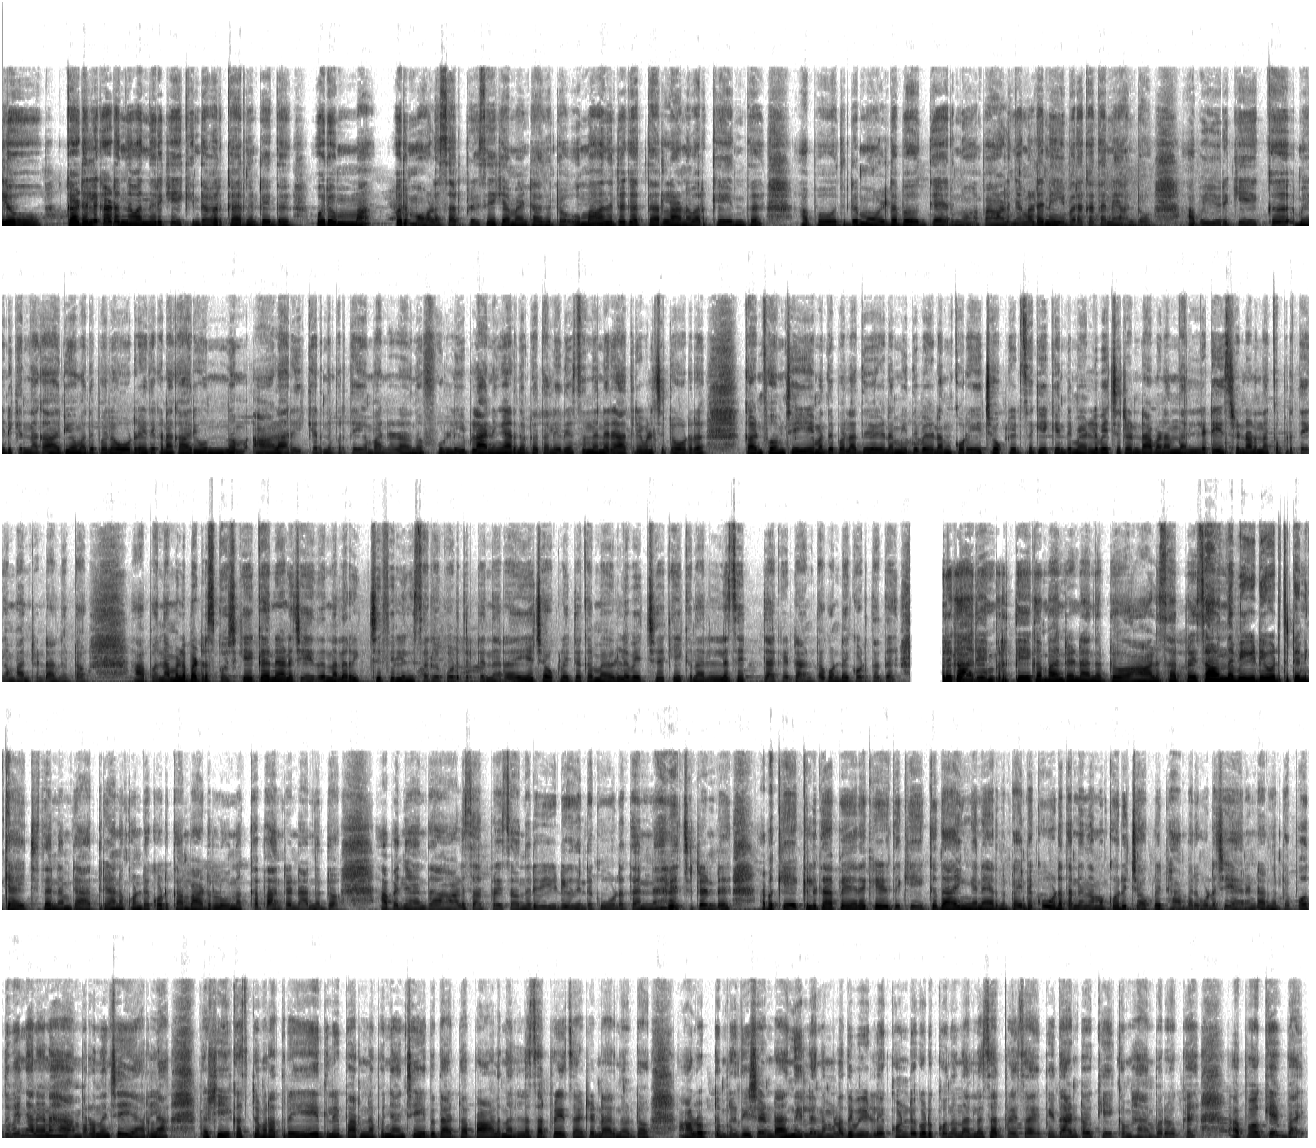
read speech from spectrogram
Hello. കടൽ കടന്ന് വന്നൊരു കേക്കിന്റെ വർക്കായിരുന്നു കേട്ടോ ഇത്. ഒരു ഉമ്മ ഒരു മോളെ സർപ്രൈസ് ചെയ്യിക്കാൻ വേണ്ടിയിട്ടാണ് കേട്ടോ ഉമ്മ വന്നിട്ട് ഖത്തറിലാണ് വർക്ക് ചെയ്യുന്നത്. അപ്പോൾ എന്നിട്ട് മോളുടെ ബർത്ത്ഡേ ആയിരുന്നു. അപ്പോൾ ആൾ ഞങ്ങളുടെ നെയ്ബറൊക്കെ തന്നെയാണ് കേട്ടോ അപ്പോൾ ഈ ഒരു കേക്ക് മേടിക്കുന്ന കാര്യവും അതുപോലെ ഓർഡർ ചെയ്തേക്കുന്ന കാര്യവും ഒന്നും ആളെ അറിയിക്കരുന്ന് പ്രത്യേകം പറഞ്ഞിട്ടായിരുന്നു ഫുള്ളി പ്ലാനിങ് ആയിരുന്നു കേട്ടോ തലേ ദിവസം തന്നെ രാത്രി വിളിച്ചിട്ട് ഓർഡർ കൺഫേം ചെയ്യുകയും അതുപോലെ അത് വേണം ഇത് വേണം കുറേ ചോക്ലേറ്റ്സ് കേക്കിന്റെ മുകളിൽ വെച്ചിട്ടുണ്ടാവണം നല്ല ടേസ്റ്റ് ഉണ്ടാവണം എന്നൊക്കെ പ്രത്യേകം പറഞ്ഞിട്ടുണ്ടായിരുന്നു കേട്ടോ അപ്പോൾ നമ്മൾ ബട്ടർ സ്കോച്ച് കേക്ക് തന്നെയാണ് ചെയ്തത്. നല്ല റിച്ച് ഫില്ലിങ്സ് ഒക്കെ കൊടുത്തിട്ട് നിറയെ ചോക്ലേറ്റ് ഒക്കെ മുകളിൽ വെച്ച് കേക്ക് നല്ല സെറ്റ് ಪ್ಯಾಕೆಟ್ ಅಂತ ತಗೊಂಡೆ ಕೊಡ್ತದೆ. ഒരു കാര്യം പ്രത്യേകം പറഞ്ഞിട്ടുണ്ടായിരുന്നു കേട്ടോ ആൾ സർപ്രൈസ് ആവുന്ന വീഡിയോ എടുത്തിട്ട് എനിക്ക് അയച്ചു തരണം. രാത്രിയാണ് കൊണ്ട് കൊടുക്കാൻ പാടുള്ളൂ എന്നൊക്കെ പറഞ്ഞിട്ടുണ്ടായിരുന്നു കേട്ടോ അപ്പോൾ ഞാൻ എന്താ ആൾ സർപ്രൈസ് ആവുന്ന ഒരു വീഡിയോ ഇതിന്റെ കൂടെ തന്നെ വെച്ചിട്ടുണ്ട്. അപ്പോൾ കേക്കിൽ ഇതാ പേരൊക്കെ എഴുതി കേക്ക് ഇതാ ഇങ്ങനെയായിരുന്നു കേട്ടോ അതിന്റെ കൂടെ തന്നെ നമുക്കൊരു ചോക്ലേറ്റ് ഹാമ്പറും കൂടെ ചെയ്യാനുണ്ടായിരുന്നു കേട്ടോ പൊതുവേ ഞാനങ്ങനെ ഹാമ്പറൊന്നും ചെയ്യാറില്ല. പക്ഷേ ഈ കസ്റ്റമർ അത്രയും ഇതിൽ പറഞ്ഞപ്പോൾ ഞാൻ ചെയ്തതാട്ടോ. അപ്പോൾ ആൾ നല്ല സർപ്രൈസ് ആയിട്ടുണ്ടായിരുന്നു കേട്ടോ ആളൊട്ടും പ്രതീക്ഷ ഉണ്ടായിരുന്നില്ല നമ്മളത് വീട്ടിലേക്ക് കൊണ്ടു കൊടുക്കുമെന്ന്. നല്ല സർപ്രൈസ് ആയപ്പോൾ ഇതാണ് കേട്ടോ കേക്കും ഹാമ്പറും ഒക്കെ. അപ്പോൾ ഓക്കെ ബൈ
